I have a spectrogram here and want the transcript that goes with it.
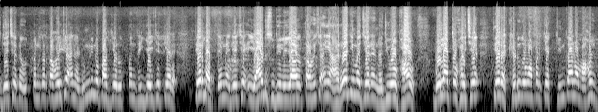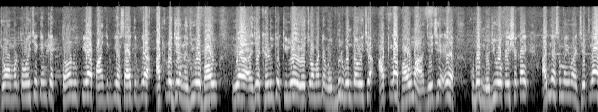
જે છે ઉત્પન્ન કરતા હોય છે અને ડુંગળીનો પાક જ્યારે ઉત્પન્ન થઈ જાય છે ત્યારે ત્યારબાદ તેમને જે છે એ યાર્ડ સુધી લઈ આવતા હોય છે. અહીંયા હરાજીમાં જ્યારે નજીવો ભાવ બોલાતો હોય છે, ત્યારે ખેડૂતોમાં પણ ક્યાંક ચિંતાનો માહોલ જોવા મળતો હોય છે. કેમ કે ત્રણ રૂપિયા, પાંચ રૂપિયા, સાત રૂપિયા આટલો જે નજીવો ભાવ જે ખેડૂતો કિલોએ વેચવા માટે મજબૂર બનતા હોય છે, આટલા ભાવમાં જે છે એ ખૂબ જ નજીવો કહી શકાય. આજના સમયમાં જેટલા,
